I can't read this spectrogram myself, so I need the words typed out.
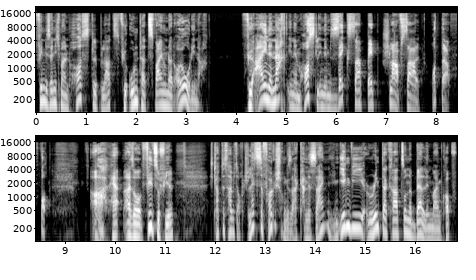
findest ja nicht mal einen Hostelplatz für unter 200 Euro die Nacht. Für eine Nacht in einem Hostel, in einem Sechser-Bett-Schlafsaal. What the fuck? Ah, also viel zu viel. Ich glaube, das habe ich auch letzte Folge schon gesagt. Kann es sein? Irgendwie ringt da gerade so eine Bell in meinem Kopf.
